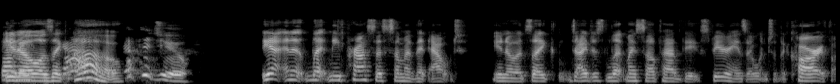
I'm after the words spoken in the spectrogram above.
that You know, I was like, oh, accepted you yeah, and it let me process some of it out. You know, it's like I just let myself have the experience. I went to the car, I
